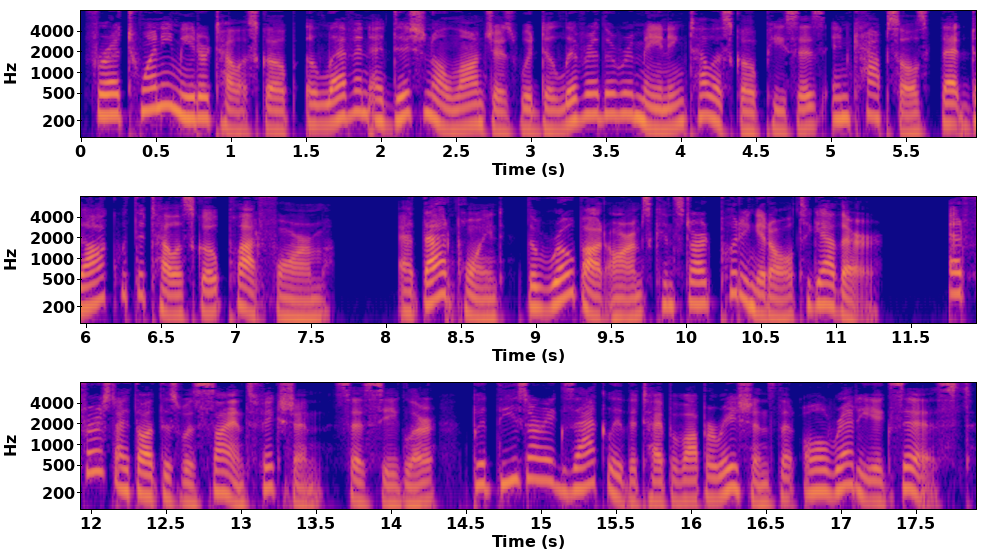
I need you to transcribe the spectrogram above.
For a 20 meter telescope, 11 additional launches would deliver the remaining telescope pieces in capsules that dock with the telescope platform. At that point, the robot arms can start putting it all together. At first, I thought this was science fiction, says Siegler, but these are exactly the type of operations that already exist.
